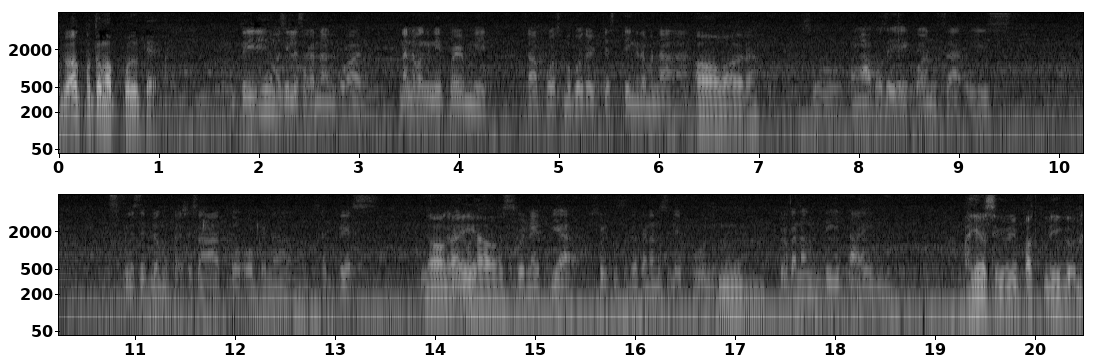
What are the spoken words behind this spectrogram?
Luwag po to nga pool kay. Tininin naman sila sa kanang kuan, na naman ni permit tapos mag-water testing naman na. Oh, maora. So, ang ako sa ikuan sa is exclusive lang ito siya sa ato o kanang sa guest. No, nga i-house. Overnight dia. Sulti sila kanang sila pool. Hmm. Pero kanang daytime, Ayun siguro ipak bigo na.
